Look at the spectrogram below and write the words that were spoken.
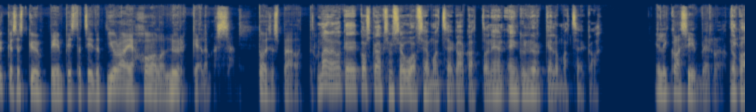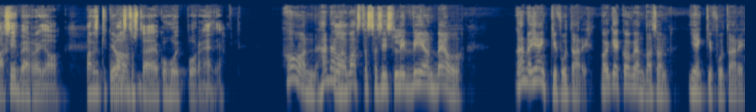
ykkösestä kymppiin pistät siitä, että Uriah Hall on nyrkkeilemässä toisessa pääottelussa? No mä en oikein koskaan jaksanut se UFC-matseekaan katsoa, niin en, en kyllä nyrkkeilymatseekaan. Eli kasin verran. No kasin verran joo. Varsinkin kun Joo. vastustaja on joku huippurheilija. On. Hänellä Mm. on vastassa siis Livion Bell. Hän on jenkkifutari. Oikein kovan tason jenkkifutari.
